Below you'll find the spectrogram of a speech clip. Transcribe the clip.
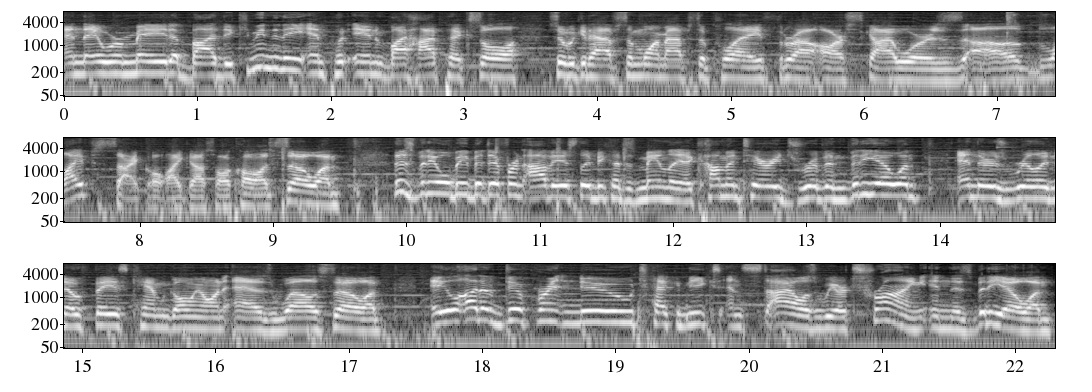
and they were made by the community and put in by Hypixel so we could have some more maps to play throughout our Skywars uh, life cycle, I guess I'll call it. So um, this video will be a bit different, obviously, because it's mainly a commentary-driven video, um, and there's really no face cam going on as well. So uh, a lot of different new techniques and styles we are trying in this video. Um,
